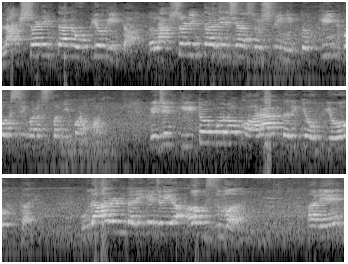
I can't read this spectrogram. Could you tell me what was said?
લાક્ષણિકતા અને ઉપયોગિતા. તો લાક્ષણિકતા જે છે આ સૃષ્ટિની, તો કીટ, પક્ષી, વનસ્પતિ પણ હોય, કે જે કીટકોનો ખોરાક તરીકે ઉપયોગ કરે. ઉદાહરણ તરીકે જોઈએ અબ્ઝવર અને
